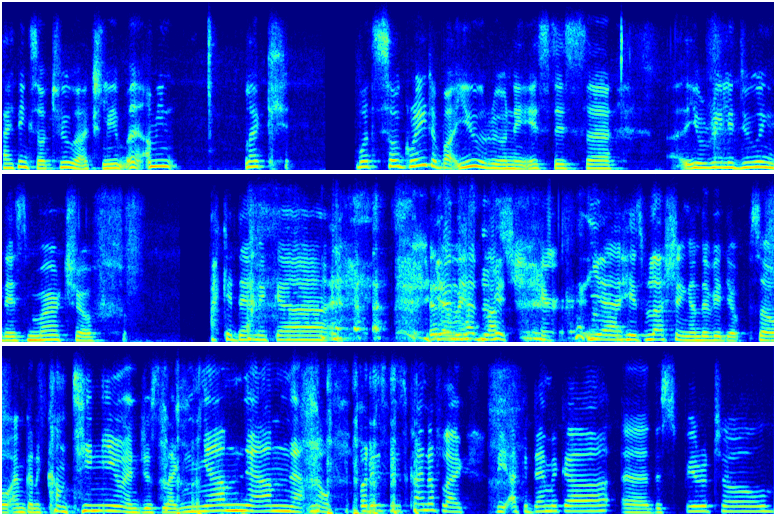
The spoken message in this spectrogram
I think so too, actually. But, I mean, like, what's so great about you, Rune is this uh, you're really doing this merge of academica. yeah, we we had had blush yeah, he's blushing on the video. So I'm gonna continue and just like nyam nyam nyam. No, but it's this kind of like the academica, uh, the spiritual,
